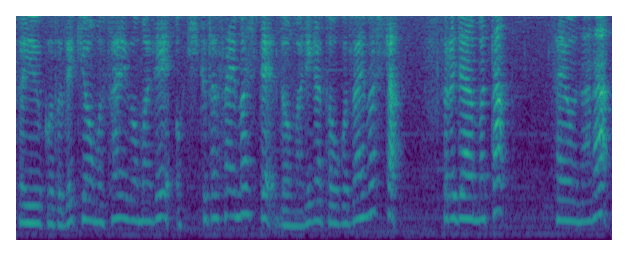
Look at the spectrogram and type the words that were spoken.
ということで今日も最後までお聴きくださいましてどうもありがとうございました。それではまた。さようなら。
